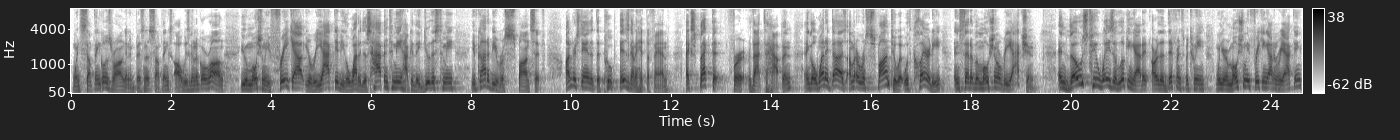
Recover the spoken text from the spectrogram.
When something goes wrong, and in business, something's always going to go wrong, you emotionally freak out, you're reactive, you go, Why did this happen to me? How could they do this to me? You've got to be responsive. Understand that the poop is going to hit the fan, expect it for that to happen, and go, When it does, I'm going to respond to it with clarity instead of emotional reaction. And those two ways of looking at it are the difference between when you're emotionally freaking out and reacting,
